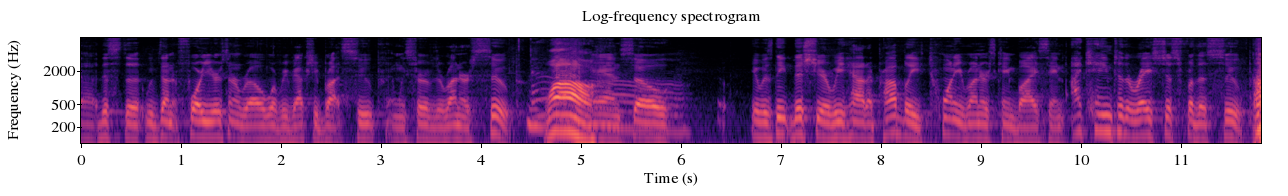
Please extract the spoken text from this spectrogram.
Uh, this the we've done it four years in a row where we've actually brought soup and we serve the runners soup. Wow. And so it was neat. This year we had uh, probably 20 runners came by saying, "I came to the race just for the soup." you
